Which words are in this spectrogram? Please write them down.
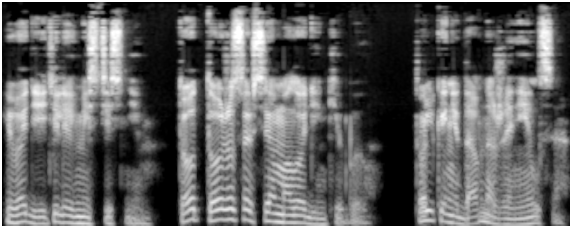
и водителя вместе с ним. Тот тоже совсем молоденький был, только недавно женился».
